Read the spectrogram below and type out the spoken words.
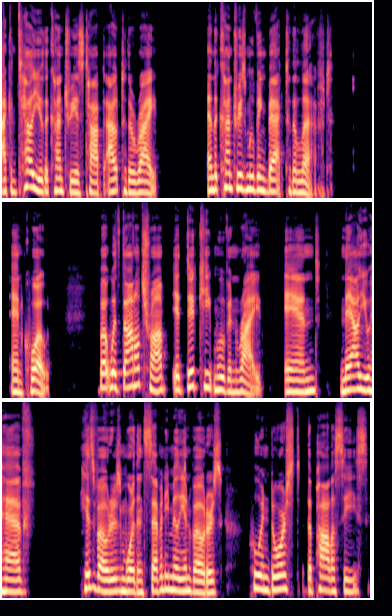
I can tell you the country is topped out to the right and the country is moving back to the left. End quote. But with Donald Trump, it did keep moving right. And now you have his voters, more than 70 million voters, who endorsed the policies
